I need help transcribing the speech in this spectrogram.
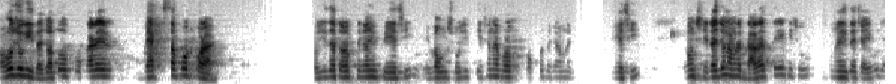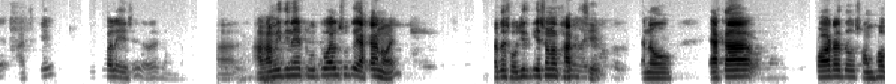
সহযোগিতা, যত প্রকারের ব্যাক সাপোর্ট করার, সজিতার তরফ থেকে আমি পেয়েছি এবং সজিত কিষানের পক্ষ থেকে আমরা পেয়েছি এবং সেটার জন্য আমরা দাদার থেকে কিছু শুনে নিতে চাইব যে আজকে এসে দাদা আগামী দিনে টুটওয়াল শুধু একা নয় সাথে সজিত কিষানও থাকছে। কেন একা করাটা তো সম্ভব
